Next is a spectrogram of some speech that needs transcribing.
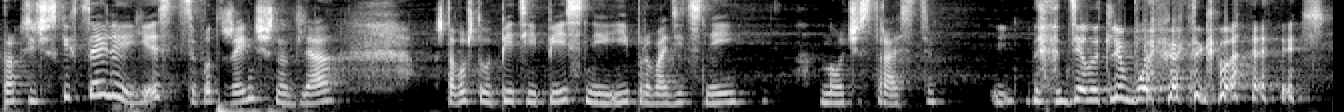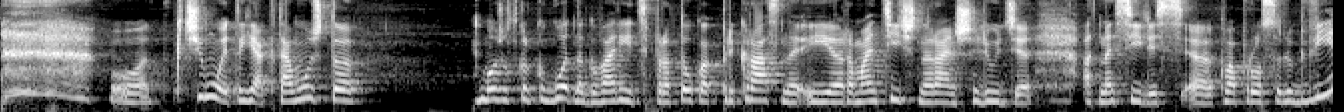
практических целей, есть вот женщина для того, чтобы петь ей песни и проводить с ней ночи страсти. И делать любовь, как ты говоришь. Вот. К чему это я? К тому, что можно сколько угодно говорить про то, как прекрасно и романтично раньше люди относились э, к вопросу любви,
